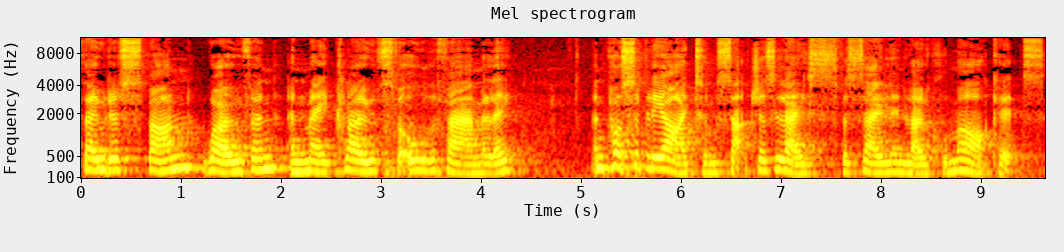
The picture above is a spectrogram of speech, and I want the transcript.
They would have spun, woven, and made clothes for all the family, and possibly items such as lace for sale in local markets.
